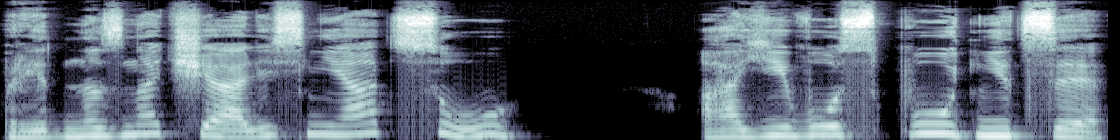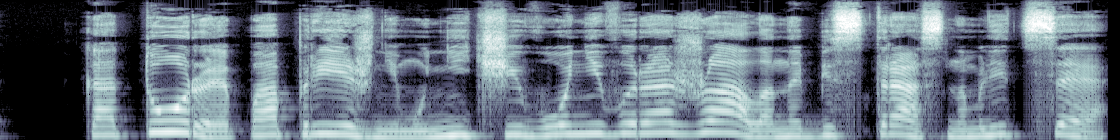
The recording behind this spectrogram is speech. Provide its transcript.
предназначались не отцу, а его спутнице, которая по-прежнему ничего не выражала на бесстрастном лице.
